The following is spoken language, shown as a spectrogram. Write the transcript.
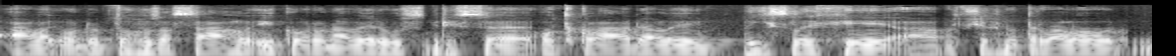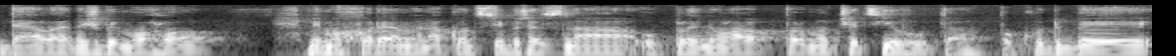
ale on do toho zasáhl i koronavirus, kdy se odkládaly výslechy a všechno trvalo déle, než by mohlo. Mimochodem na konci března uplynula promlčecí lhůta. Pokud by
